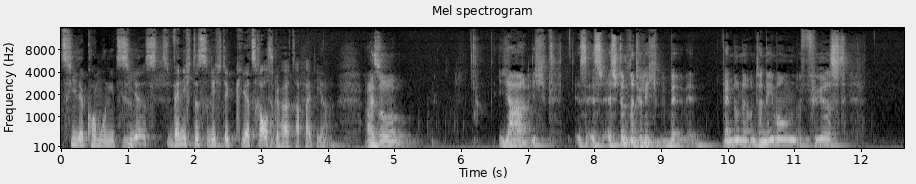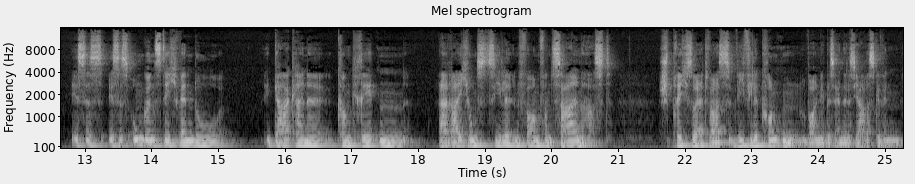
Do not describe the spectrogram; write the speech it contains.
Ziele kommunizierst, ja. wenn ich das richtig jetzt rausgehört ja. habe bei dir. Also ja, ich, es, es, es stimmt natürlich. Wenn du eine Unternehmung führst, ist es, ist es ungünstig, wenn du gar keine konkreten Erreichungsziele in Form von Zahlen hast. Sprich so etwas, wie viele Kunden wollen wir bis Ende des Jahres gewinnen?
